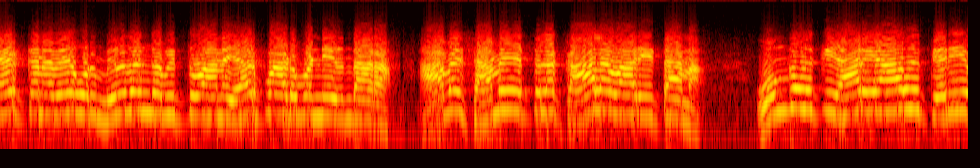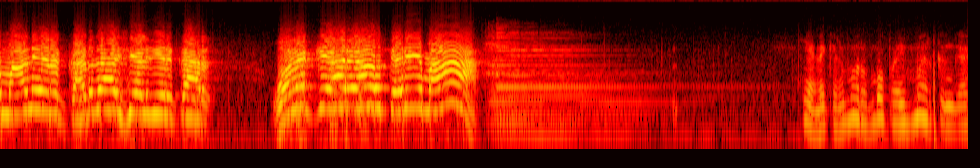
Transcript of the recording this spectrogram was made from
ஏற்கனவே ஒரு மிருதங்க வித்துவான ஏற்பாடு பண்ணி இருந்தாராம் அவன் சமயத்துல கால வாரிட்டானா உங்களுக்கு யாரையாவது தெரியுமான்னு எனக்கு கடுதாசி எழுதியிருக்காரு. உனக்கு யாரையாவது தெரியுமா? எனக்கு என்னமோ ரொம்ப பயமா இருக்குங்க.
